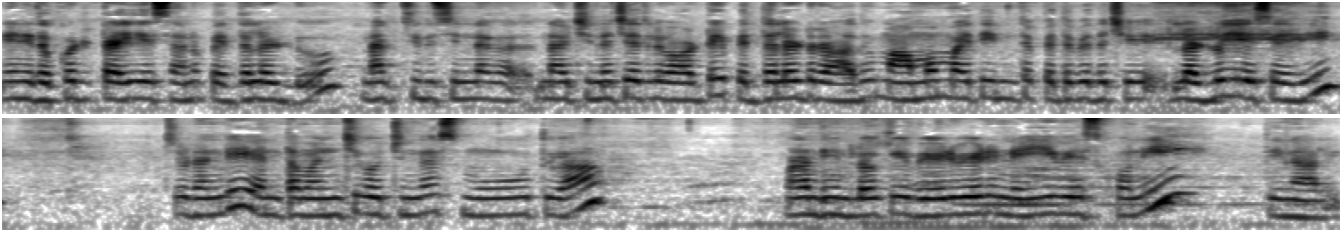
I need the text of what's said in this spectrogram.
నేను ఇది ఒకటి ట్రై చేశాను పెద్ద లడ్డు. నాకు చిన్న చిన్నగా నాకు చిన్న చేతులు కాబట్టి పెద్ద లడ్డు రాదు. మా అమ్మమ్మ అయితే ఇంత పెద్ద పెద్ద చే లడ్డు చేసేది. చూడండి ఎంత మంచిగా వచ్చిందో స్మూత్గా. మనం దీంట్లోకి వేడివేడి నెయ్యి వేసుకొని తినాలి.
